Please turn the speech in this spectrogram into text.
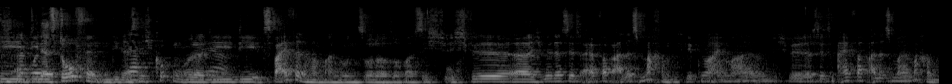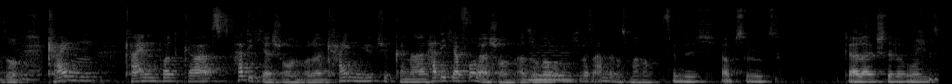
Die, die das doof finden, die das ja. nicht gucken oder ja. die, die Zweifel haben an uns oder sowas. Ich, ich, will, äh, ich will das jetzt einfach alles machen. Ich lebe nur einmal und ich will das jetzt einfach alles mal machen. So, keinen keinen Podcast hatte ich ja schon oder keinen YouTube-Kanal hatte ich ja vorher schon. Also mhm. warum nicht was anderes machen? Finde ich absolut geile Einstellung und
